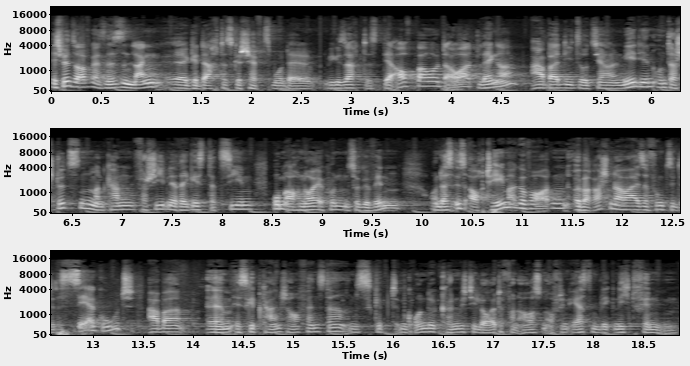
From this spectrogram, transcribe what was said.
Ich finde es aufgegangen, das ist ein lang äh, gedachtes Geschäftsmodell. Wie gesagt, das, der Aufbau dauert länger, aber die sozialen Medien unterstützen. Man kann verschiedene Register ziehen, um auch neue Kunden zu gewinnen. Und das ist auch Thema geworden. Überraschenderweise funktioniert das sehr gut, aber ähm, es gibt kein Schaufenster und es gibt im Grunde, können mich die Leute von außen auf den ersten Blick nicht finden.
